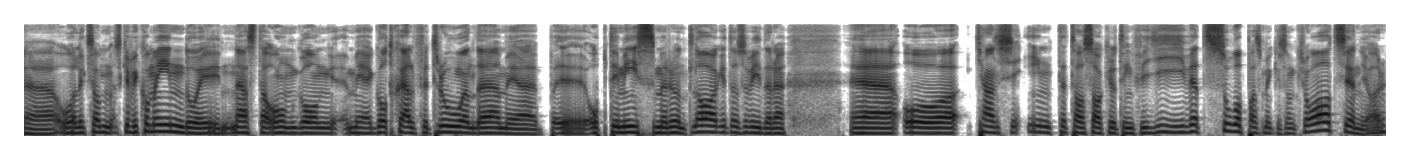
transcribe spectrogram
Uh, och liksom, ska vi komma in då i nästa omgång med gott självförtroende, med uh, optimism runt laget och så vidare eh, och kanske inte ta saker och ting för givet så pass mycket som Kroatien gör,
